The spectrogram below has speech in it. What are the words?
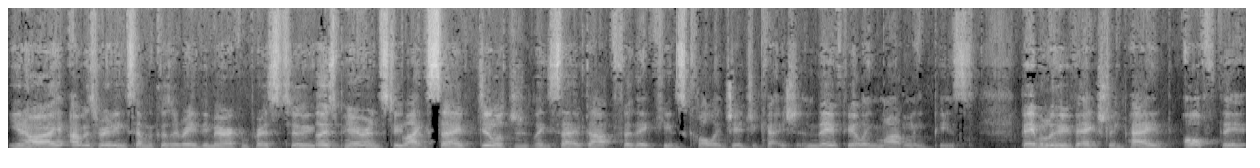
you know, I, I was reading some because I read the American press too. Those parents who like saved, diligently saved up for their kids' college education, they're feeling mightily pissed. People who've actually paid off their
